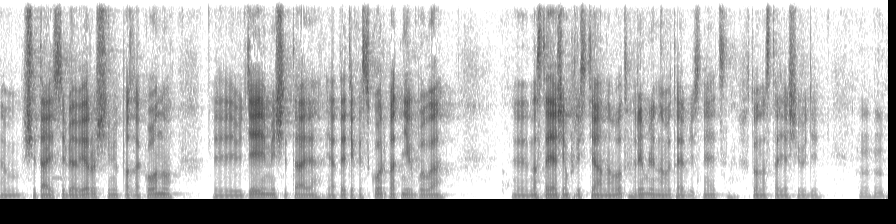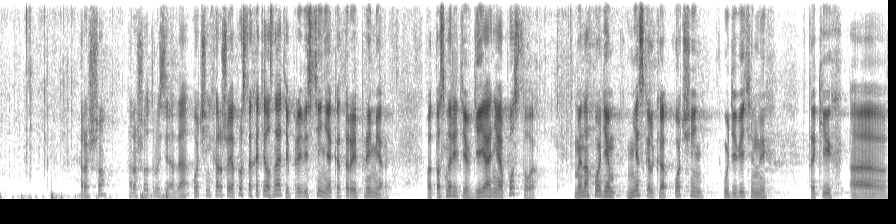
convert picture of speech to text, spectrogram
эм, считая себя верующими по закону, и иудеями считая, и от этих и скорбь от них была, Э, настоящим христианам. Вот римлянам это и объясняется, кто настоящий иудей. Угу. Хорошо, хорошо, друзья, да? Очень хорошо. Я просто хотел, знаете, привести некоторые примеры. Вот посмотрите, в Деянии апостолов мы находим несколько очень удивительных таких э,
